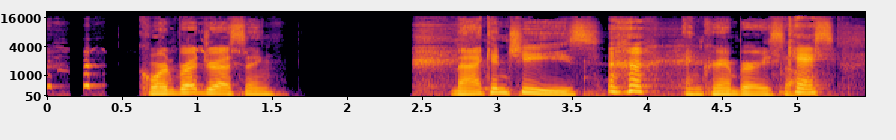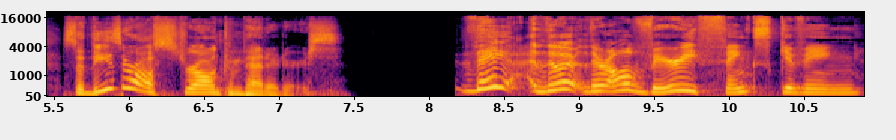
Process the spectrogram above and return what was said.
cornbread dressing, mac and cheese, and cranberry sauce. Okay. So these are all strong competitors. they they're, they're all very Thanksgiving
